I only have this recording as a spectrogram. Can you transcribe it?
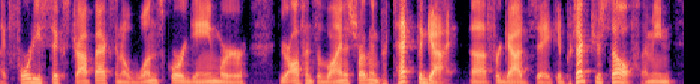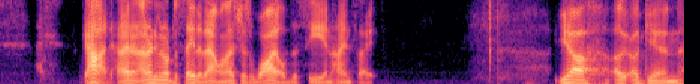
like 46 dropbacks in a one score game where your offensive line is struggling. Protect the guy, uh, for God's sake, and protect yourself. I mean, God, I don't, I don't even know what to say to that one. That's just wild to see in hindsight. Yeah, again,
